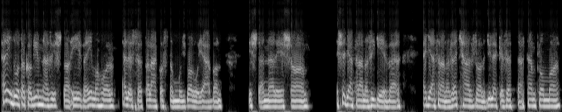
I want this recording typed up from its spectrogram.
Elindultak a gimnázista éveim, ahol először találkoztam úgy valójában Istennel, és, a, és egyáltalán az igével, egyáltalán az egyházzal, a gyülekezettel, templommal,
